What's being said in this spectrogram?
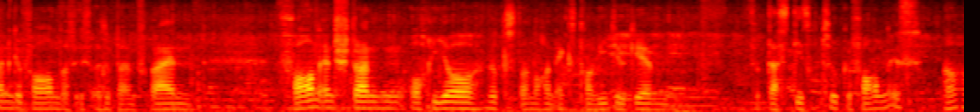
angefahren. Das ist also beim freien Fahren entstanden. Auch hier wird es dann noch ein extra Video geben, für das dieser Zug gefahren ist. Ja.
